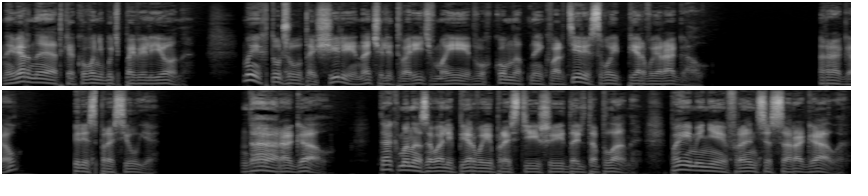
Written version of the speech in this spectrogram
Наверное, от какого-нибудь павильона. Мы их тут же утащили и начали творить в моей двухкомнатной квартире свой первый рогал. «Рогал?» — переспросил я. «Да, рогал. Так мы называли первые простейшие дельтапланы, по имени Фрэнсиса Рогала,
